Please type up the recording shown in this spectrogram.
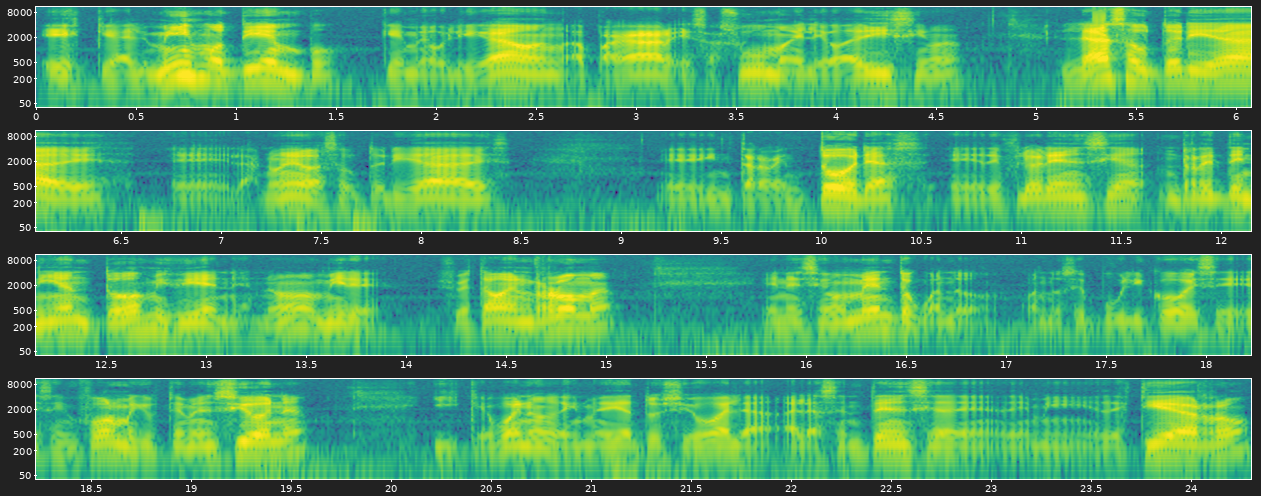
es que al mismo tiempo que me obligaban a pagar esa suma elevadísima, las autoridades, eh, las nuevas autoridades eh, interventoras eh, de Florencia, retenían todos mis bienes, ¿no? Mire, yo estaba en Roma en ese momento, cuando, cuando se publicó ese, ese informe que usted menciona, y que bueno, de inmediato llegó a la, a la sentencia de, mi destierro.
